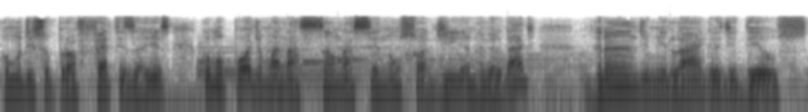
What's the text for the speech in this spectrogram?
Como disse o profeta Isaías, como pode uma nação nascer num só dia, não é verdade? Grande milagre de Deus.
